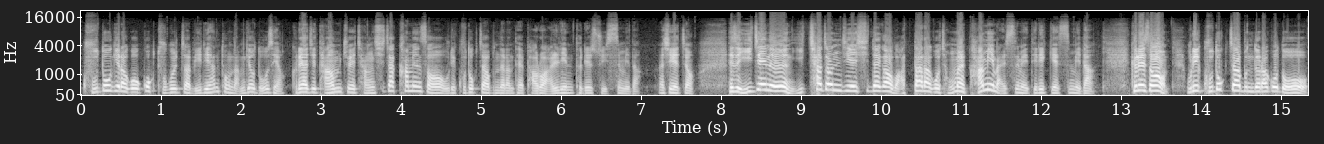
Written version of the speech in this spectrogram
구독이라고 꼭 두 글자 미리 한 통 남겨 놓으세요. 그래야 지 다음 주에 장 시작하면서 우리 구독자분들한테 바로 알림 드릴 수 있습니다. 아시겠죠? 그래서 이제는 2차 전지의 시대가 왔다라고 정말 감히 말씀을 드리겠습니다. 그래서 우리 구독자분들하고도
